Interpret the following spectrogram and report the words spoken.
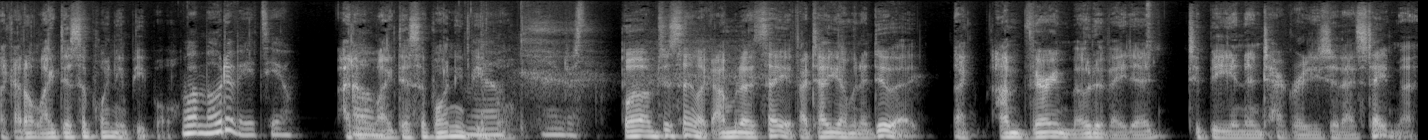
Like I don't like disappointing people. What motivates you? I don't oh. like disappointing people. Yeah, just... Well, I'm just saying like I'm going to say if I tell you I'm going to do it, like I'm very motivated to be in integrity to that statement.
